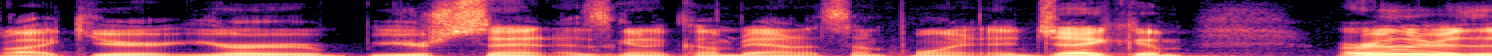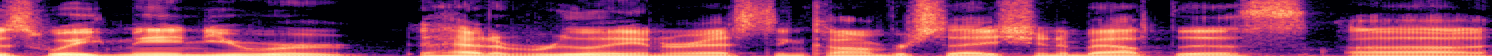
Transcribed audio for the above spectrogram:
like your your your scent is going to come down at some point. And Jacob, earlier this week, me and you were had a really interesting conversation about this. Uh,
